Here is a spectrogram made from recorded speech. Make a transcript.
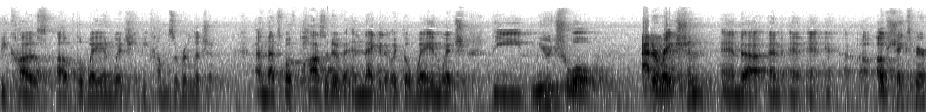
because of the way in which he becomes a religion, and that's both positive and negative. Like the way in which the mutual adoration and, uh, and, and, and uh, of Shakespeare,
